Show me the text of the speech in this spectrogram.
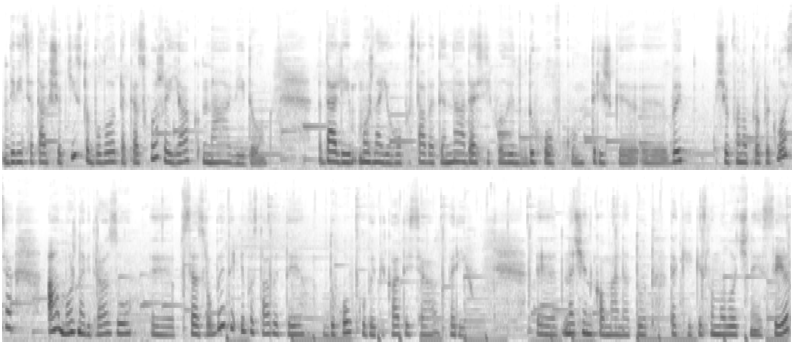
дивіться так, щоб тісто було таке схоже, як на відео. Далі можна його поставити на 10 хвилин в духовку, трішки щоб воно пропеклося, а можна відразу все зробити і поставити в духовку випікатися пиріг. Начинка в мене тут такий кисломолочний сир,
